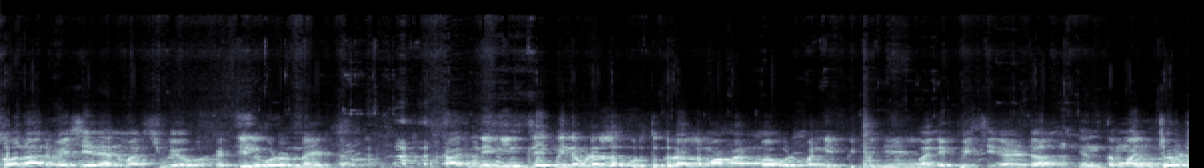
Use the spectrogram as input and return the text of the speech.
సోలార్ వేసేదాన్ని మర్చిపోయావు. కడ్డీలు కూడా ఉన్నాయంట. అది నేను ఇంట్లోకి పోయినప్పుడల్లా గుర్తుకు రాళ్ళ మహానుభావుడు పని ఇప్పించినే. పని ఇప్పించినాడు. ఎంత మంచోడు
